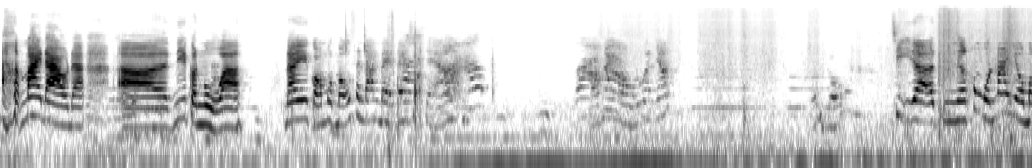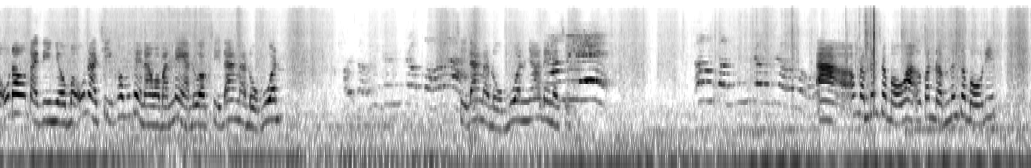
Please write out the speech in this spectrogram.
Mai đào là à, đi còn ngủ à đây có một mẫu sandal đẹp đây chị sẽ có hai màu luôn nhá. Chị à, không muốn mai nhiều mẫu đâu tại vì nhiều mẫu là chị không thể nào mà bán lẻ được chị đang là đổ buôn. Chị đang là đổ buôn nhá đây là chị à ông đấm lên cho bố à ừ, con đấm lên cho bố đi.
